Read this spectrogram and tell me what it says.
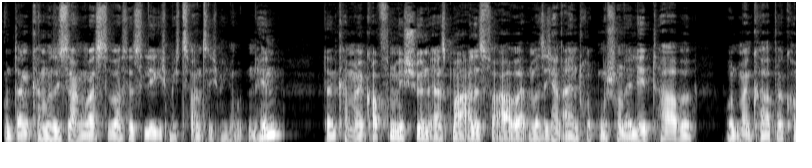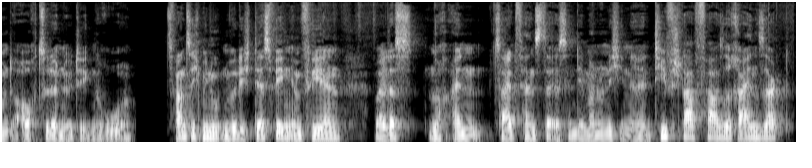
Und dann kann man sich sagen, weißt du was, jetzt lege ich mich 20 Minuten hin, dann kann mein Kopf mich schön erstmal alles verarbeiten, was ich an Eindrücken schon erlebt habe, und mein Körper kommt auch zu der nötigen Ruhe. 20 Minuten würde ich deswegen empfehlen, weil das noch ein Zeitfenster ist, in dem man noch nicht in eine Tiefschlafphase reinsackt.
